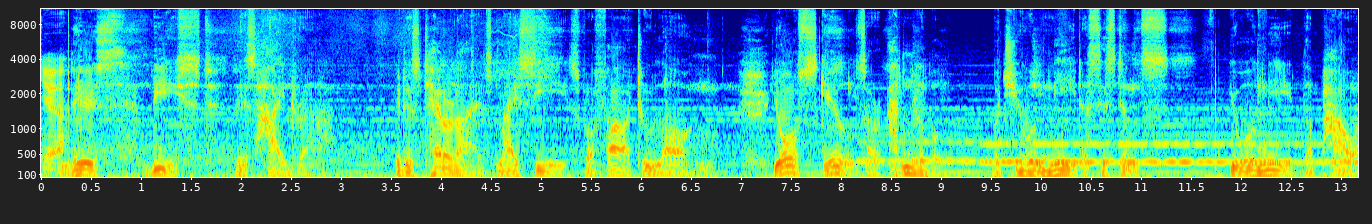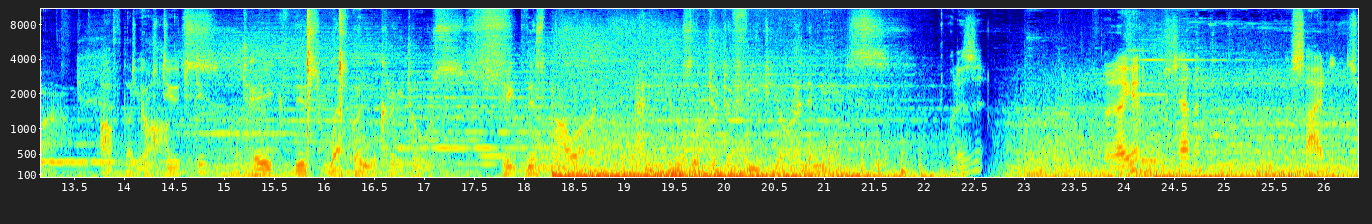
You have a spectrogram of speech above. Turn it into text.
Yeah. This beast, this Hydra, it has terrorized my seas for far too long. Your skills are admirable, but you will need assistance. You will need the power of the Do, gods. do, do. Take this weapon, Kratos. Take this power and use it to defeat your enemies. What is it? What did I get? Seven? Poseidon's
